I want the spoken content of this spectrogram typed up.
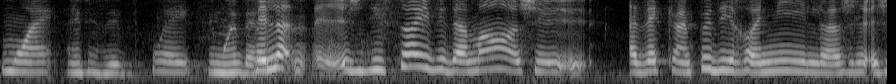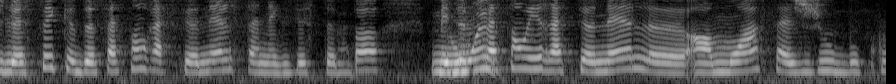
Moins. Invisible. Oui. Et moins belle. Mais là, je dis ça évidemment je- avec un peu d'ironie. là. Je, le- je le sais que de façon rationnelle, ça n'existe pas. Mais d'une façon irrationnelle, euh, en moi, ça joue beaucoup.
